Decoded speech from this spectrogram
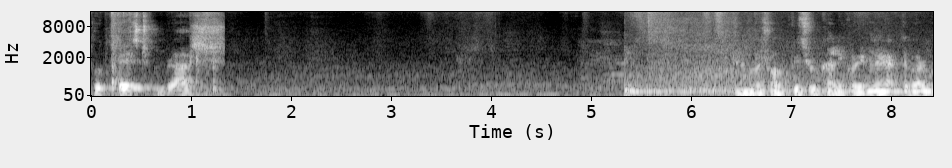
টুথপেস্ট ব্রাশ আমরা সব কিছু খালি করে এখানে রাখতে পারব।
